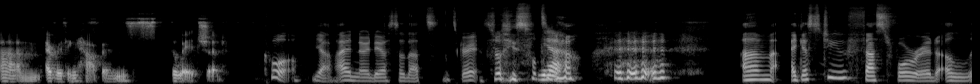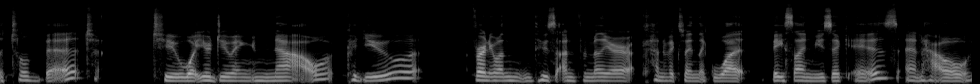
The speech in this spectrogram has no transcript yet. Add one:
um, everything happens the way it should. Cool. Yeah, I had no idea, so that's that's great. It's really useful to yeah. know. um, I guess to fast forward a little bit to what you're doing now, could you, for anyone who's unfamiliar, kind of explain like what baseline music is and how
